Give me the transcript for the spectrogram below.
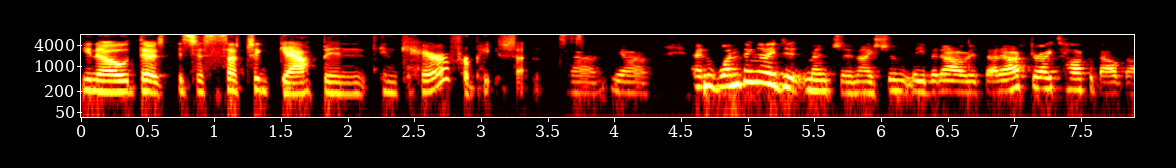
you know there's it's just such a gap in in care for patients yeah yeah and one thing i didn't mention i shouldn't leave it out is that after i talk about the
